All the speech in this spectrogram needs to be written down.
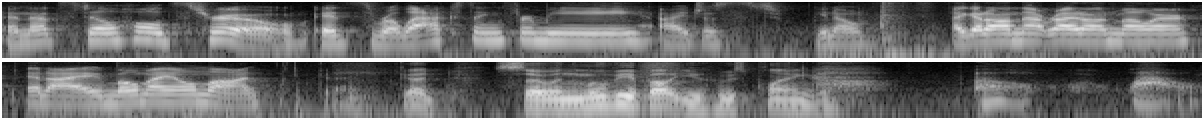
and that still holds true. It's relaxing for me. I just, you know, I get on that ride-on mower and I mow my own lawn. okay, good. So in the movie about you, who's playing you? Oh, wow.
